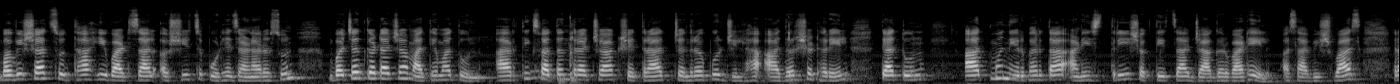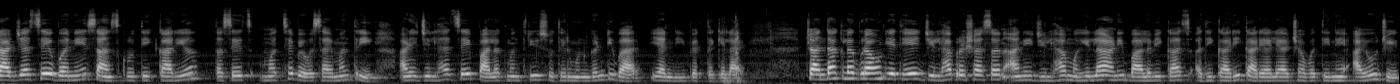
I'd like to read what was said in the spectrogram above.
भविष्यात सुद्धा ही वाटचाल अशीच पुढे जाणार असून बचत गटाच्या माध्यमातून आर्थिक स्वातंत्र्याच्या क्षेत्रात चंद्रपूर जिल्हा आदर्श ठरेल. त्यातून आत्मनिर्भरता आणि स्त्री शक्तीचा जागर वाढेल असा विश्वास राज्याचे वने सांस्कृतिक कार्य तसेच मत्स्य व्यवसाय मंत्री आणि जिल्ह्याचे पालकमंत्री सुधीर मुनगंटीवार यांनी व्यक्त केला आहे चांदा क्लब ग्राउंड येथे जिल्हा प्रशासन आणि जिल्हा महिला आणि बालविकास अधिकारी कार्यालयाच्या वतीने आयोजित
